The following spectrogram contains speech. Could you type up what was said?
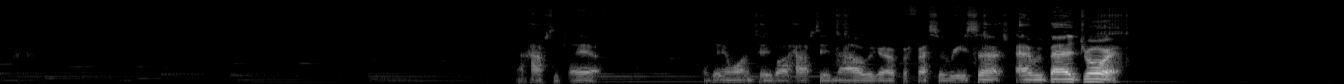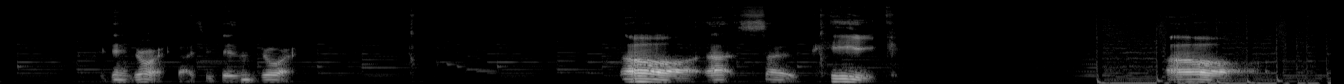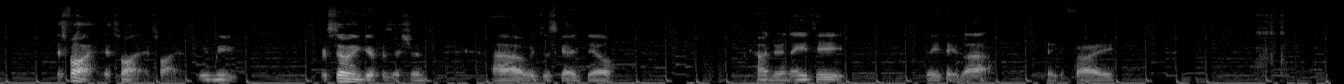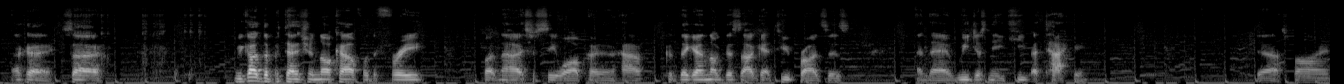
I have to play it. I didn't want to, but I have to. Now we go Professor Research, and we better draw it. We didn't draw it, guys. We didn't draw it. Oh, that's so peak. Oh. It's fine. It's fine. It's fine. We move. We're still in good position. Uh, we're just gonna deal 180. They take that. Take a. Okay, so we got the potential knockout for the free, but now let's just see what our opponent have because they're gonna knock this out, get two prizes, and then we just need to keep attacking. Yeah, that's fine.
